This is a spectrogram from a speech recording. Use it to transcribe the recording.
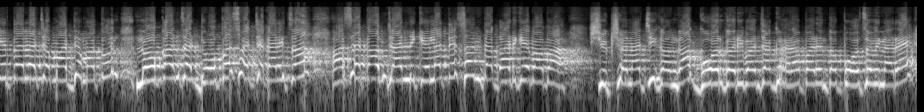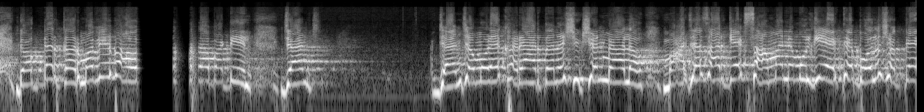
कीर्तनाच्या माध्यमातून लोकांचं डोकं स्वच्छ करायचं असं काम ज्यांनी केलं ते संत गाडगे बाबा शिक्षणाची गंगा गोरगरिबांच्या घरापर्यंत पोहोचविणारे डॉक्टर कर्मवीर भाऊ पाटील. ज्यां ज्यांच्यामुळे खऱ्या अर्थाने शिक्षण मिळालं. माझ्यासारखी एक सामान्य मुलगी येथे बोलू शकते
